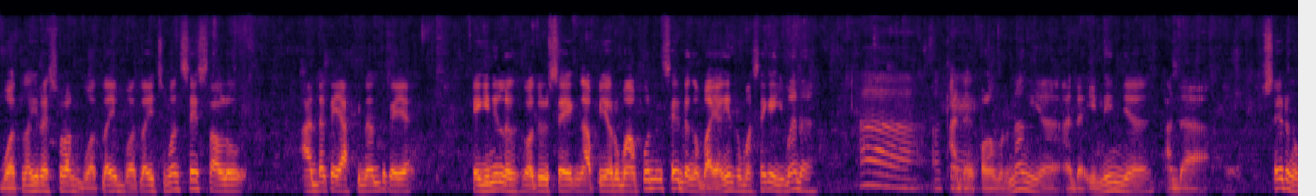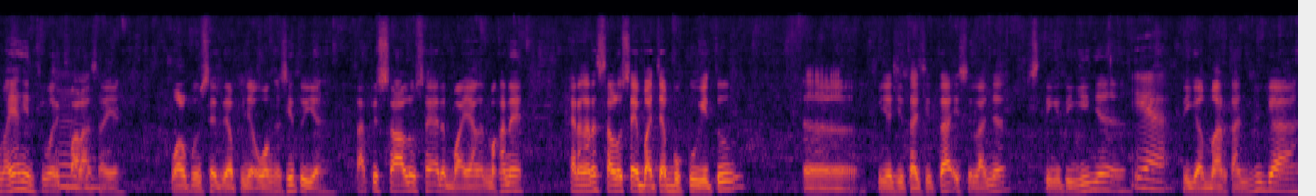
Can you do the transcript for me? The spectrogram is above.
Buat lagi restoran, buat lagi, buat lagi. Cuman saya selalu ada keyakinan tuh kayak kayak gini loh. Waktu saya nggak punya rumah pun saya udah ngebayangin rumah saya kayak gimana. Ah, oke. Ada kolam renangnya, ada ininya, ada saya udah ngebayangin semua di kepala saya. Walaupun saya tidak punya uang ke situ ya, tapi selalu saya ada bayangan. Makanya kadang-kadang selalu saya baca buku itu eh, punya cita-cita istilahnya setinggi-tingginya, Iya, digambarkan juga.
